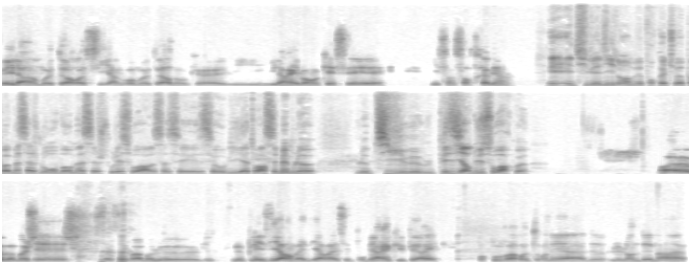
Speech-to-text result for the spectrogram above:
Mais il a un moteur aussi, un gros moteur, donc euh, il, arrive à encaisser et il s'en sort très bien. Et, tu lui as dit, non, mais pourquoi tu vas pas au massage? Nous, on va au massage tous les soirs. Ça, c'est obligatoire. C'est même le, le petit plaisir du soir, quoi. Ouais, bah moi, j'ai, ça, c'est vraiment le, le, plaisir, on va dire. Ouais, c'est pour bien récupérer, pour pouvoir retourner le lendemain euh,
